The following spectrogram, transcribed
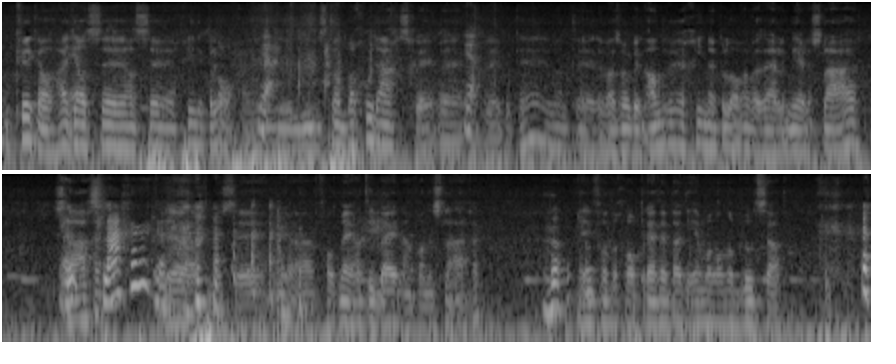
het? Kwikkel had je Ja. als, eh, als eh, gynaecoloog. Ja. Die, stond wel goed aangeschreven, Ja. begreep ik. Hè? Want eh, er was ook een andere gynaecoloog, dat was eigenlijk meer een slager. Ja, Slager. slager? Ja. Ja, dus, eh, ja, volgens mij had hij bijnaam van een slager. En ik vond het gewoon prettig dat hij helemaal onder bloed zat.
